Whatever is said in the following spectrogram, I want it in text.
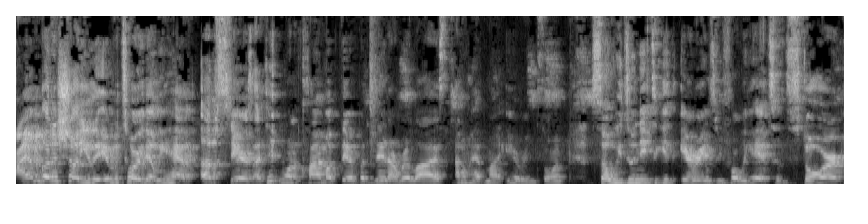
I am going to show you the inventory that we have upstairs. I didn't want to climb up there, but then I realized I don't have my earrings on. So we do need to get earrings before we head to the store.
